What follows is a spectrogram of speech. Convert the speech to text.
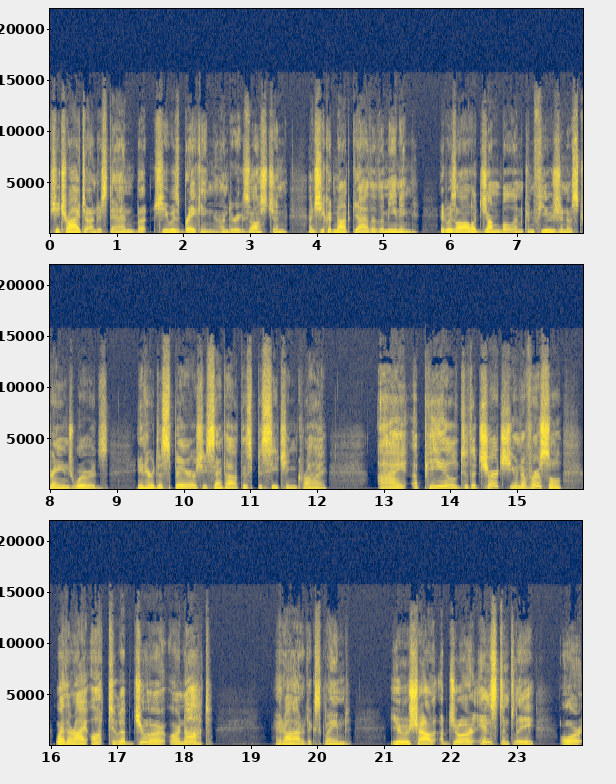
She tried to understand, but she was breaking under exhaustion, and she could not gather the meaning. It was all a jumble and confusion of strange words. In her despair she sent out this beseeching cry: "I appeal to the Church universal whether I ought to abjure or not." Erard exclaimed: "You shall abjure instantly, or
